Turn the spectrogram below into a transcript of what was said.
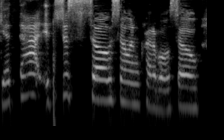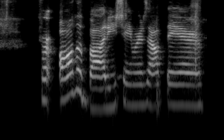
get that? It's just so so incredible. So for all the body shamers out there,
